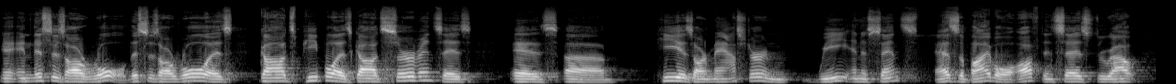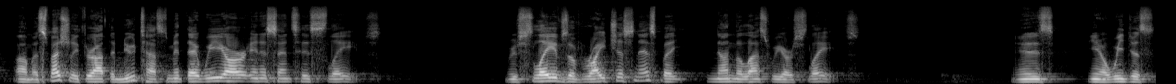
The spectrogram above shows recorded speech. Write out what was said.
And this is our role. This is our role as God's people, as God's servants, as, as uh, He is our master, and we, in a sense, as the Bible often says throughout, um, especially throughout the New Testament, that we are, in a sense, His slaves. We're slaves of righteousness, but nonetheless, we are slaves. It is, you know, we just,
